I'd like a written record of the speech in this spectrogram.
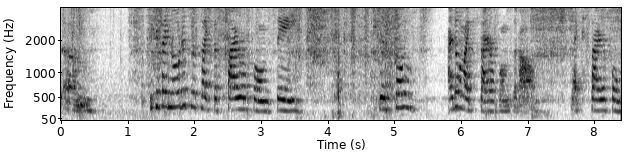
um because I noticed with like the styrofoams they they're so I don't like styrofoams at all like styrofoam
